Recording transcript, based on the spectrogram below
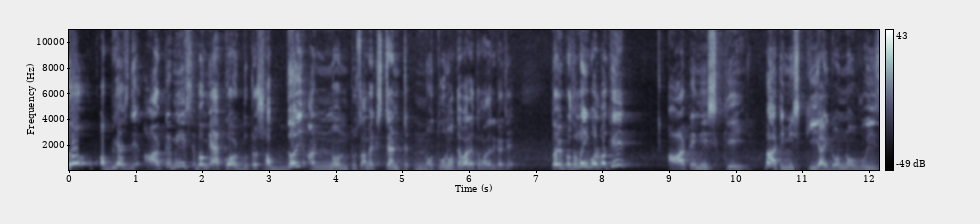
তো অবভিয়াসলি আর্টেমিস এবং অ্যাকর্ড দুটো শব্দই আননোন টু সাম এক্সটেন্ট নতুন হতে পারে তোমাদের কাছে। তো আমি প্রথমেই বলব কি আর্টেমিস কে বা আর্টেমিস কি I don't know who is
